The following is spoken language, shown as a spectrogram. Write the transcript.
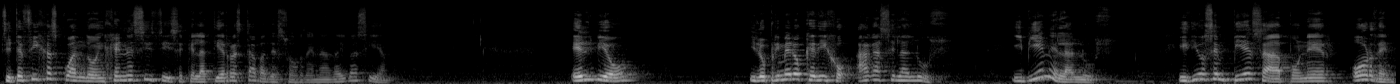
Si te fijas cuando en Génesis dice que la tierra estaba desordenada y vacía, Él vio y lo primero que dijo, hágase la luz. Y viene la luz. Y Dios empieza a poner orden.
